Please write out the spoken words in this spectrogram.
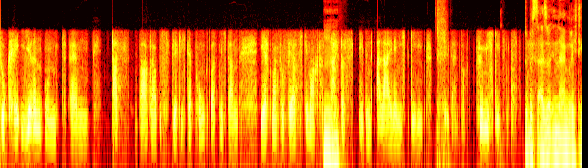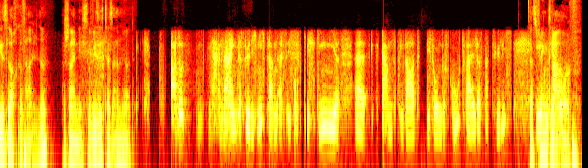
zu kreieren und ähm, das war, glaube ich, wirklich der Punkt, was mich dann erstmal so fertig gemacht hat, mhm. dass das eben alleine nicht geht. Geht einfach. Für mich geht es nicht. Du bist also in ein richtiges Loch gefallen, ne? Wahrscheinlich, so wie sich das anhört. Also nein, das würde ich nicht sagen. Es, ist, es ging mir äh, ganz privat besonders gut, weil das natürlich. Das fängt ja auf.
